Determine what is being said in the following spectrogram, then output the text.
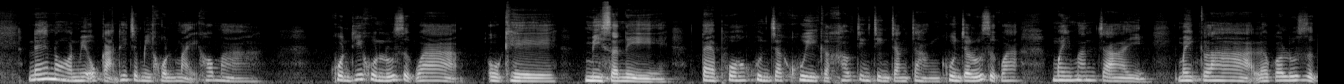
ๆ แน่นอนมีโอกาสที่จะมีคนใหม่เข้ามา คนที่คุณรู้สึกว่าโอเค มีเสน่ห์แต่พอคุณจะคุยกับเขาจริง ๆ จัง ๆ คุณจะรู้สึกว่าไม่มั่นใจ ไม่กล้าแล้วก็รู้สึก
